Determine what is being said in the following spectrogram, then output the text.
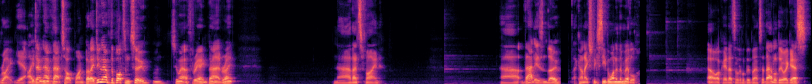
Right, yeah, I don't have that top one, but I do have the bottom two. Two out of three ain't bad, right? Nah, that's fine. Uh, that isn't, though. I can't actually see the one in the middle. Oh, okay, that's a little bit better. That'll do, I guess.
